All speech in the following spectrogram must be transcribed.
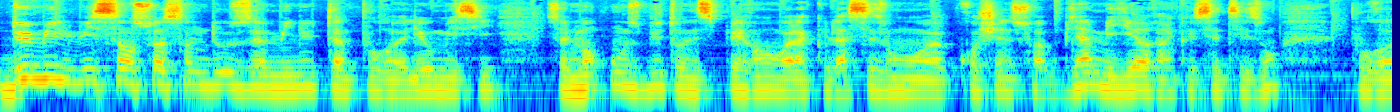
2872 minutes pour euh, Léo Messi. Seulement 11 buts en espérant que la saison prochaine soit bien meilleure que cette saison pour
